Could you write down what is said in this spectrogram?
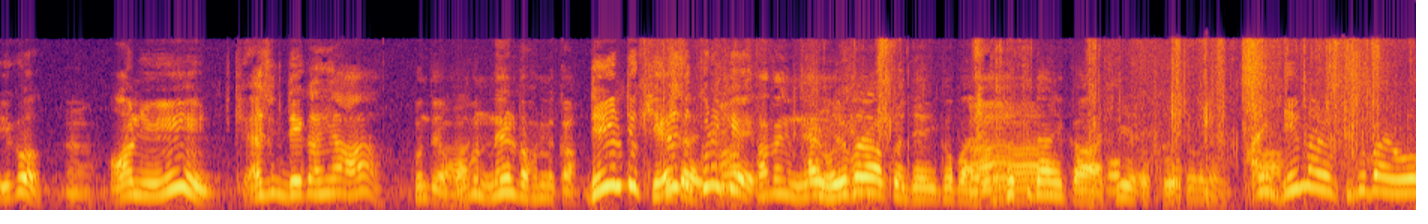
이거? 어. 아니, 계속 내가 해. 근데 아. 이번 내일도 합니까? 내일도 계속 그러니까, 그렇게. 아, 사장님 내일 오시- 열받아갖고 이제 이거 봐요. 아, 터치다니까 시에서 그것 때문에. 아니, 내 말을 들어봐요.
